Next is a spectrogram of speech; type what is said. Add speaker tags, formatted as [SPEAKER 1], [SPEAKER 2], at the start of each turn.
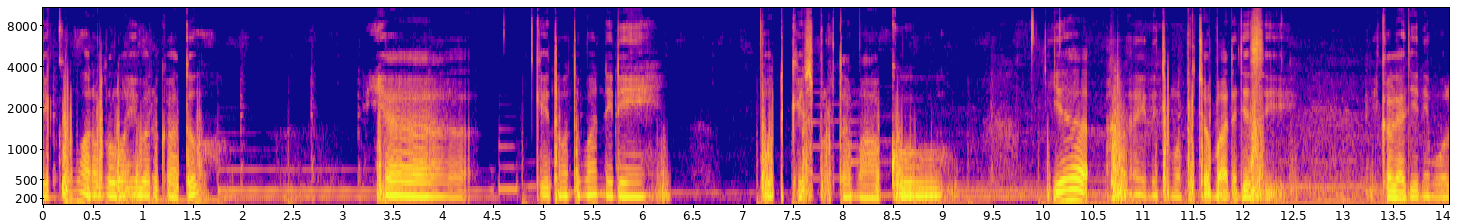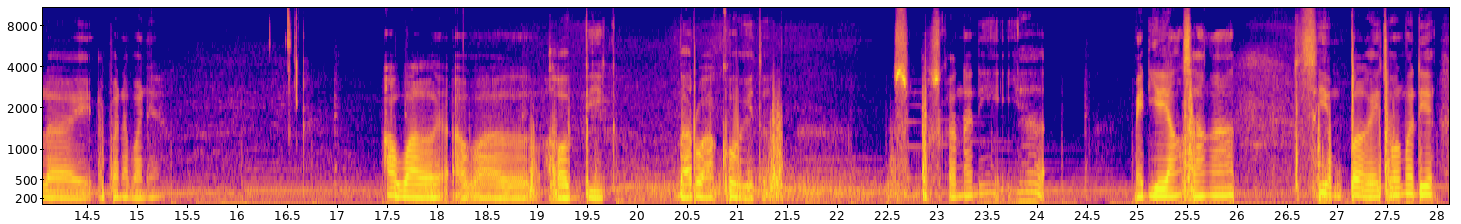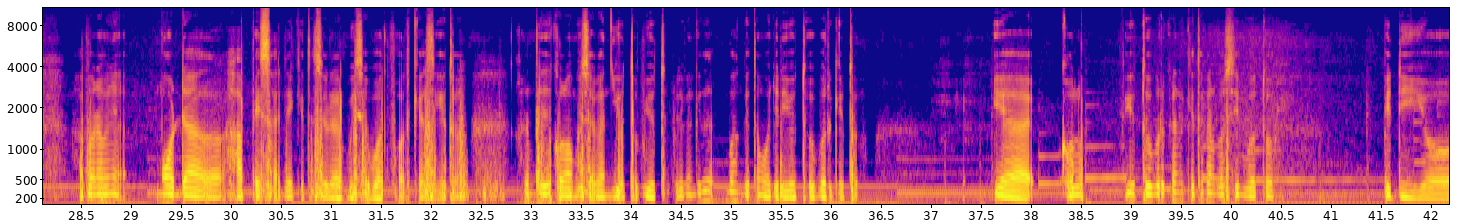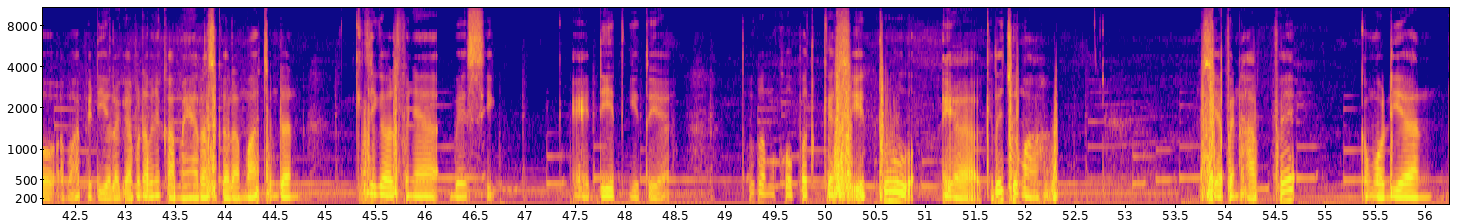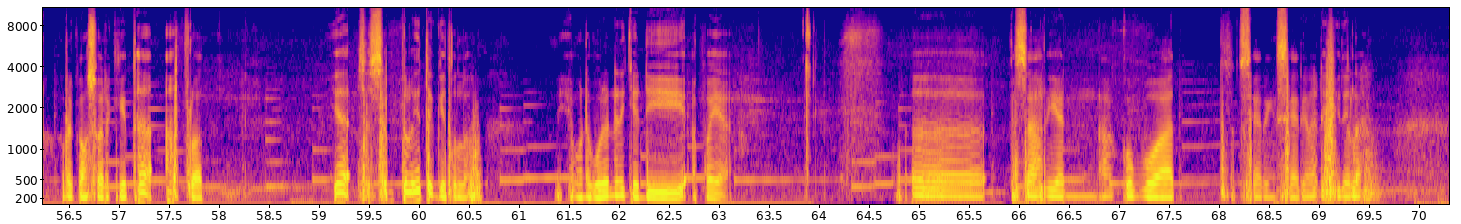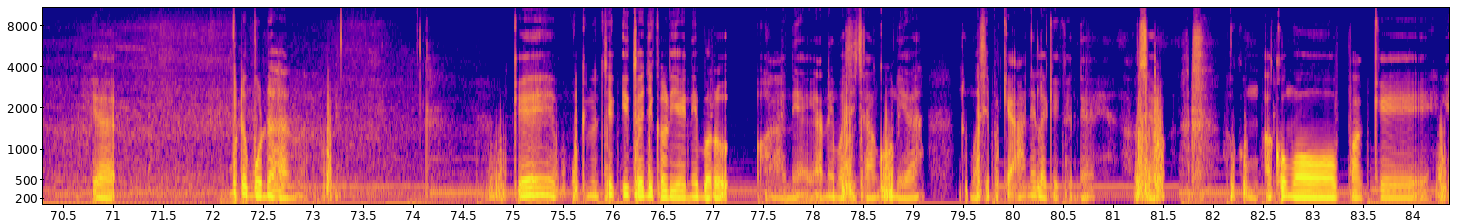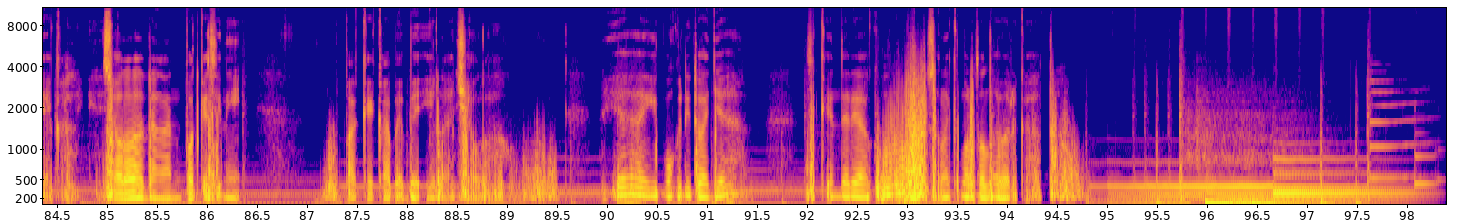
[SPEAKER 1] Assalamualaikum warahmatullahi wabarakatuh. Ya Oke teman-teman ini Podcast pertama aku. Ya Ini cuma percobaan aja sih. Kali aja ini mulai Apa namanya Awal Awal Hobi Baru aku gitu. Karena ini ya Media yang sangat Simple kayak Cuma dia Apa namanya modal HP saja kita sudah bisa buat podcast gitu. Kan biasanya kalau misalkan YouTube YouTube kan kita bang kita mau jadi youtuber gitu. Ya kalau youtuber kan kita kan pasti butuh video apa video lagi apa namanya kamera segala macam dan kita juga harus punya basic edit gitu ya. Tapi kalau mau podcast itu ya kita cuma siapin HP kemudian rekam suara kita upload ya sesimpel itu gitu loh. Ya mudah-mudahan ini jadi apa ya eh keseharian aku buat sharing-sharing lah di sini lah. Ya mudah-mudahan. Oke mungkin aja itu aja kali ya ini baru wah ini aneh masih canggung nih ya. Udah masih pakai aneh lagi kan ya. Harusnya aku aku mau pakai ya kali insyaallah dengan podcast ini pakai KBBI lah insya Allah ya mungkin itu aja. Sekian dari aku. Assalamualaikum warahmatullahi wabarakatuh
